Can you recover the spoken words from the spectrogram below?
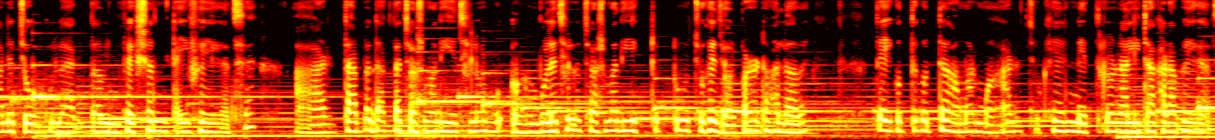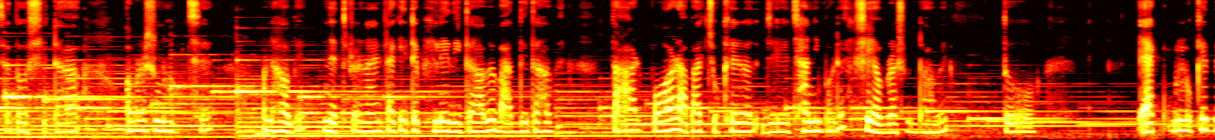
মানে চোখগুলো একদম ইনফেকশন টাইপ হয়ে গেছে। আর তারপর ডাক্তার চশমা দিয়েছিল বলেছিল চশমা দিয়ে একটু একটু চোখে জল পড়াটা ভালো হবে। তো এই করতে করতে আমার মার চোখের নেত্রনালীটা খারাপ হয়ে গেছে, তো সেটা অপারেশন হচ্ছে। মানে হবে নেত্রনালীটা কেটে ফেলে দিতে হবে, বাদ দিতে হবে। তারপর আবার চোখের যে ছানি পড়ে, সেই অপারেশনটা হবে। তো এক লোকের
